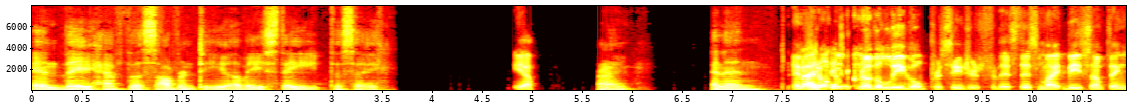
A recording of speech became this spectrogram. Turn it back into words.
and they have the sovereignty of a state to say, Yeah. right, and then And I, I don't, think- I don't know the legal procedures for this. This might be something.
